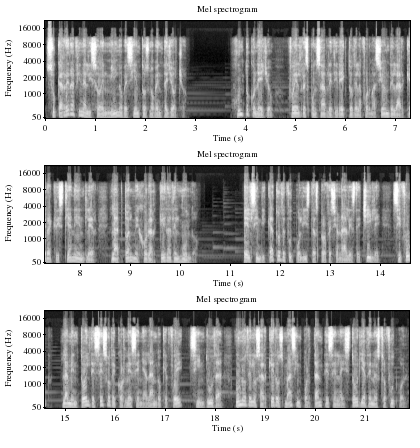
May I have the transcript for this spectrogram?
Su carrera finalizó en 1998. Junto con ello, fue el responsable directo de la formación de la arquera Cristiane Endler, la actual mejor arquera del mundo. El Sindicato de Futbolistas Profesionales de Chile, SIFUP, lamentó el deceso de Cornés señalando que fue, sin duda, uno de los arqueros más importantes en la historia de nuestro fútbol.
